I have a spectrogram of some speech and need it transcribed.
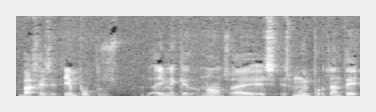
baja ese tiempo, pues ahí me quedo, ¿no? O sea, es, es muy importante.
